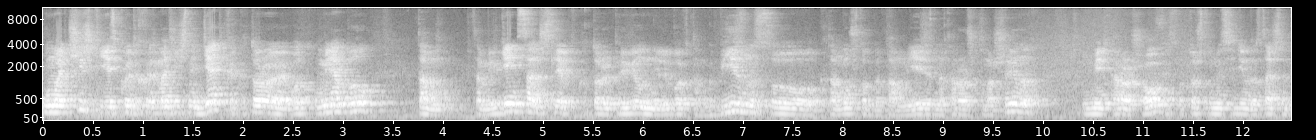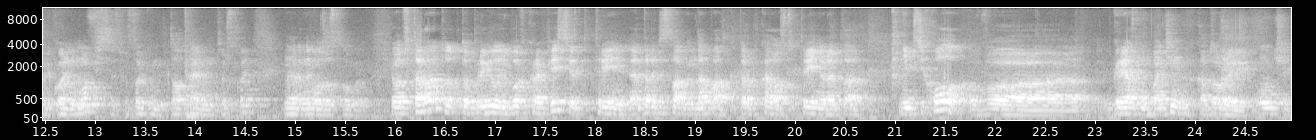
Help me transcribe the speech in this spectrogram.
у мальчишки есть какой-то харизматичный дядька, который, вот у меня был там, там Евгений Александрович Слепов, который привил мне любовь там, к бизнесу, к тому, чтобы там ездить на хороших машинах, иметь хороший офис. Вот то, что мы сидим в достаточно прикольном офисе с высокими потолками на Тверской, наверное, его заслуга. И вот второй, тот, кто привил любовь к профессии, это тренер, это Радислав Гандапас, который показал, что тренер это не психолог в э, грязных ботинках, который учит,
